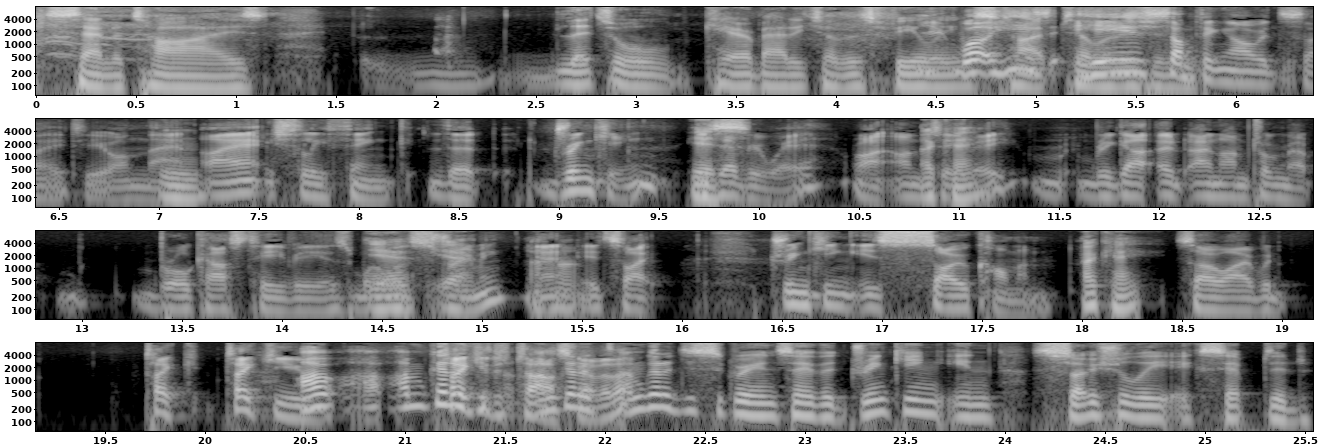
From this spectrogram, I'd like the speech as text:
sanitized. Let's all care about each other's feelings. Yeah, well, here's, here's something I would say to you on that. Mm. I actually think that drinking Yes. is everywhere, right, on Okay. TV, regard, and I'm talking about broadcast TV as well Yeah, as streaming. Yeah, Uh-huh. it's like drinking is so common. Okay, So I would take take you. I, I'm going to Take you to task I'm over that. I'm going to disagree and say that drinking in socially accepted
